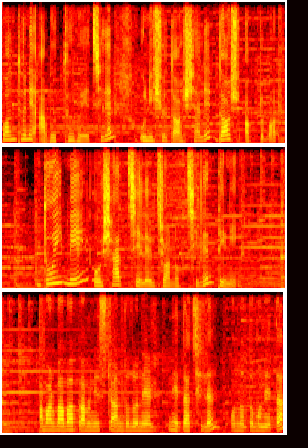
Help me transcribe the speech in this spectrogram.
বন্ধনে আবদ্ধ হয়েছিলেন উনিশশো দশ সালের দশ অক্টোবর। দুই মেয়ে ও সাত ছেলের জনক ছিলেন তিনি। আমার বাবা কমিউনিস্ট আন্দোলনের নেতা ছিলেন, অন্যতম নেতা,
